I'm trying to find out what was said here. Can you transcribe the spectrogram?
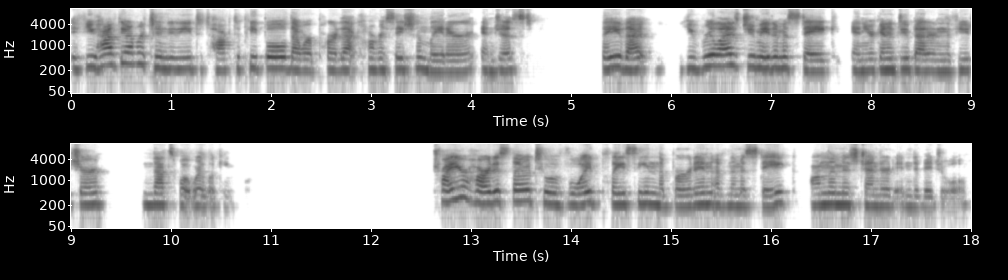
If you have the opportunity to talk to people that were part of that conversation later and just say that you realized you made a mistake and you're going to do better in the future, that's what we're looking for. Try your hardest, though, to avoid placing the burden of the mistake on the misgendered individual.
